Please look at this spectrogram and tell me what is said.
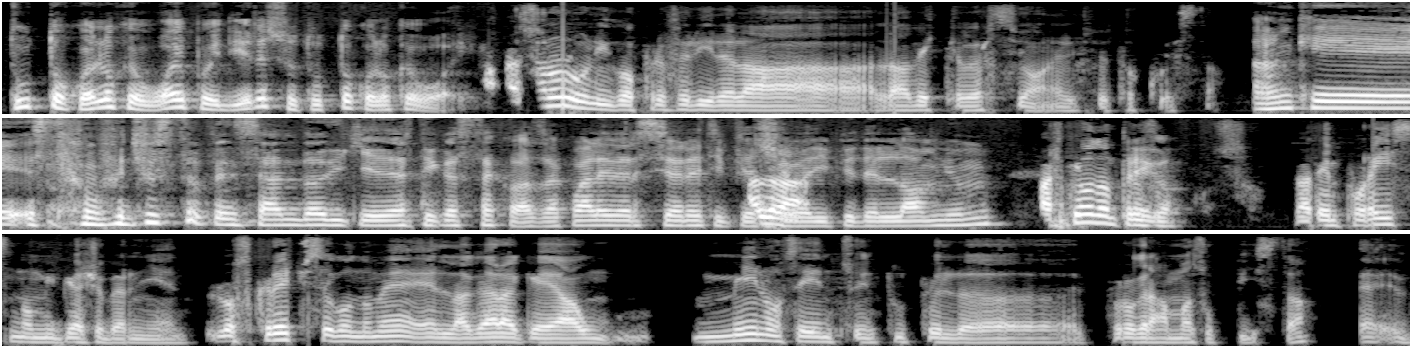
Tutto quello che vuoi puoi dire su tutto quello che vuoi. Ma sono l'unico a preferire la, la vecchia versione rispetto a questa. Anche stavo giusto pensando di chiederti questa cosa, quale versione ti piaceva allora, di più dell'Omnium? Partiamo da un presupposto la tempo race non mi piace per niente. Lo scratch secondo me è la gara che ha un, meno senso in tutto il, il programma su pista. e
